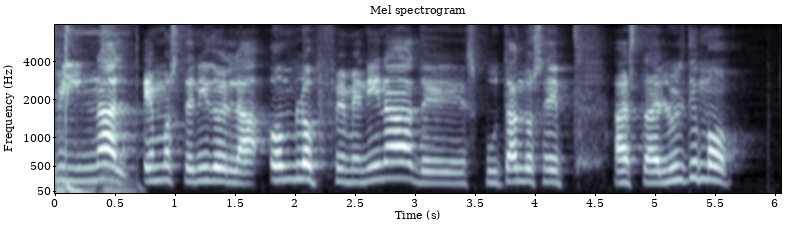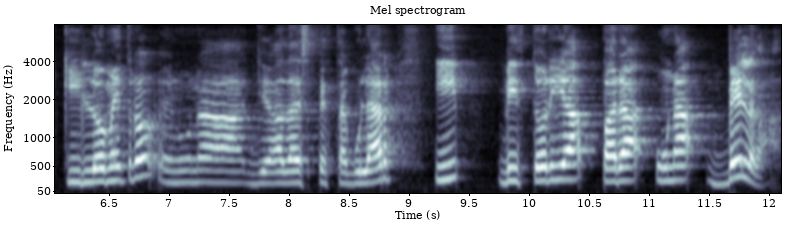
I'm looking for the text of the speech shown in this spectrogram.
final hemos tenido en la Omloop femenina, disputándose hasta el último kilómetro en una llegada espectacular y victoria para una belga,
